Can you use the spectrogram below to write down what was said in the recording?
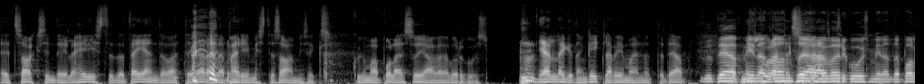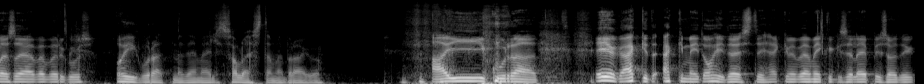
et saaksin teile helistada täiendavate järelepärimiste saamiseks, kui ma pole sõjaväevõrgus. jällegi, ta on kõik läbi mõelnud, ta teab. ta teab, millal ta on sõjaväevõrgus, millal ta pole sõjaväevõrgus. oi kurat, me teeme, salvestame praegu. ai kurat. ei, aga äkki, äkki me ei tohi tõesti, äkki me peame ikkagi selle episoodi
